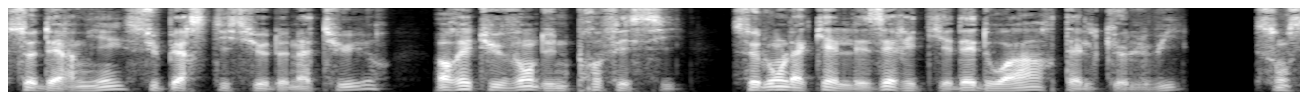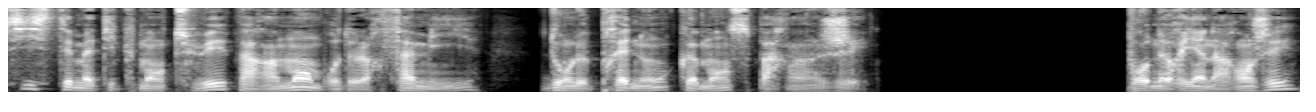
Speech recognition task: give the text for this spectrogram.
Ce dernier, superstitieux de nature, aurait eu vent d'une prophétie selon laquelle les héritiers d'Édouard, tels que lui, sont systématiquement tués par un membre de leur famille dont le prénom commence par un G. Pour ne rien arranger,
